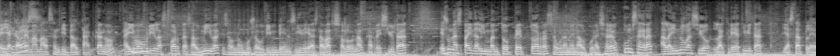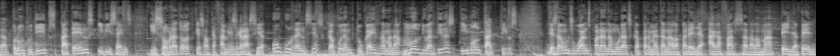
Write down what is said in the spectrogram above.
Bé, i més? amb el sentit del tacte, no? Ahir va obrir les portes al MIBA, que és el nou Museu d'Invents i Idees de Barcelona, al carrer Ciutat. És un espai de l'inventor Pep Torres, segurament el coneixereu, consagrat a la innovació, la creativitat i està ple de prototips, patents i dissenys. I sobretot, que és el que fa més gràcia, ocurrències que podem tocar i remenar, molt divertides i molt tàctils. Des d'uns guants per enamorats que permeten a la parella agafar-se de la mà pell a pell,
